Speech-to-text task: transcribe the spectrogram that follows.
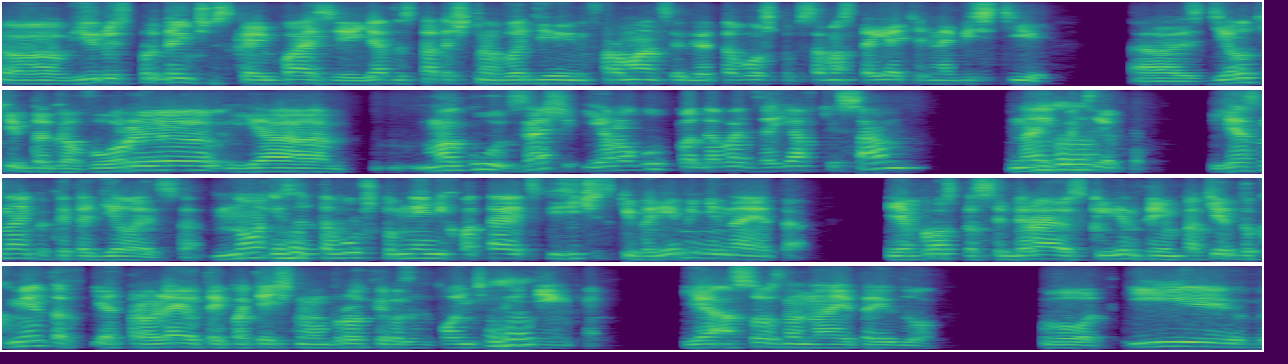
э, в юриспруденческой базе я достаточно владею информацией для того, чтобы самостоятельно вести Э, сделки, договоры. Я могу, знаешь, я могу подавать заявки сам на ипотеку. Я знаю, как это делается. Но из-за того, что мне не хватает физически времени на это, я просто собираю с клиентами пакет документов и отправляю это ипотечному брокеру за дополнительные деньги. Я осознанно на это иду. Вот. И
